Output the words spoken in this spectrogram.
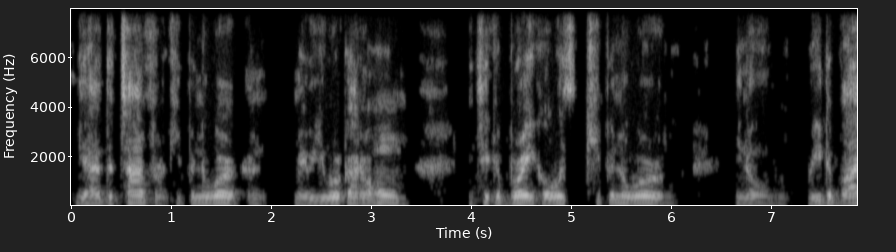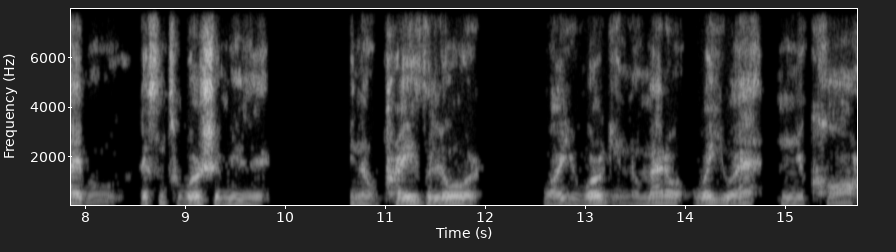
you had the time for it, keeping the word. And maybe you work out at home, you take a break, always keeping the word. You know, read the Bible, listen to worship music, you know, praise the Lord while you're working, no matter where you're at in your car.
